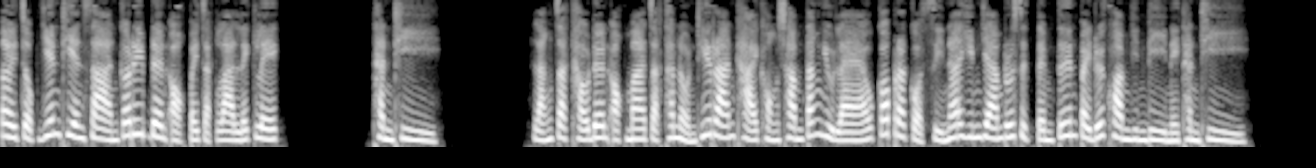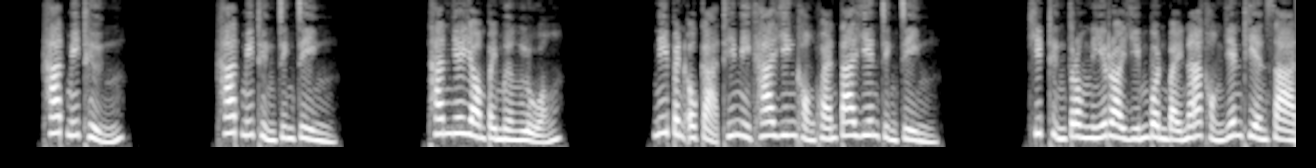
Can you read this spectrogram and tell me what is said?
เอ่ยจบเยี่ยนเทียนซานก็รีบเดินออกไปจากลานเล็ก ทันที หลังจากเขาเดินออกมาจากถนนที่ร้านขายของชำตั้งอยู่แล้ว ก็ปรากฏสีหน้ายิ้มแย้มรู้สึกเต็มตื้นไปด้วยความยินดีในทันที คาดมิถึง คาดมิถึงจริง ๆ ท่านเย่ยอมไปเมืองหลวง นี่เป็นโอกาสที่มีค่ายิ่งของแคว้นต้าเยี่ยนจริง ๆคิดถึงตรงนี้รอยยิ้มบนใบหน้าของเยี่ยนเทียนซาน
